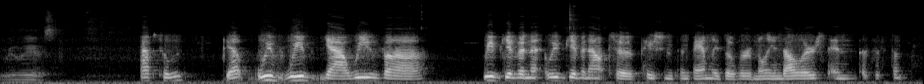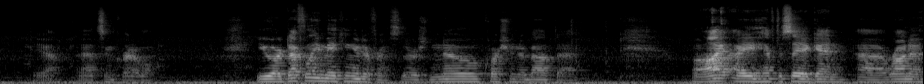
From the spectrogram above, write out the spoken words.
It really is. Absolutely. Yep. We've we've yeah we've uh, we've given we've given out to patients and families over a million dollars in assistance. Yeah, that's incredible. You are definitely making a difference. There's no question about that. Well, I, I have to say again, uh, Rhonda,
